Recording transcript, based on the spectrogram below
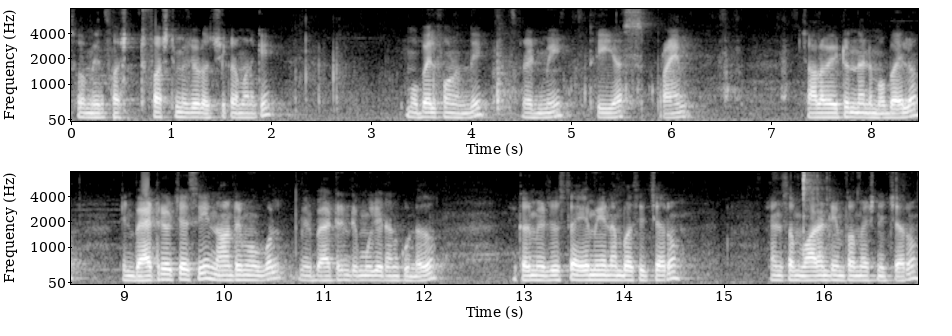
సో మీరు ఫస్ట్ ఫస్ట్ మీరు చూడొచ్చు ఇక్కడ మనకి. మొబైల్ ఫోన్ ఉంది. రెడ్మీ త్రీ ఎస్ ప్రైమ్ చాలా వెయిట్ ఉందండి మొబైల్ దీని బ్యాటరీ వచ్చేసి నాన్ రిమూవబుల్ మీరు బ్యాటరీని రిమూవ్ చేయడానికి ఉండదు. ఇక్కడ మీరు చూస్తే ఏమీ నెంబర్స్ ఇచ్చారు. అండ్ సమ్ వారంటీ ఇన్ఫర్మేషన్ ఇచ్చారు.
